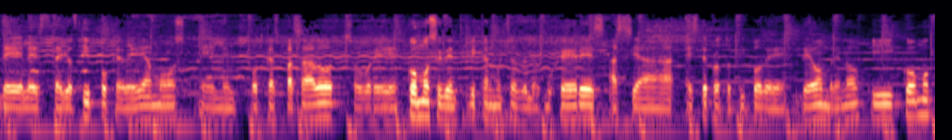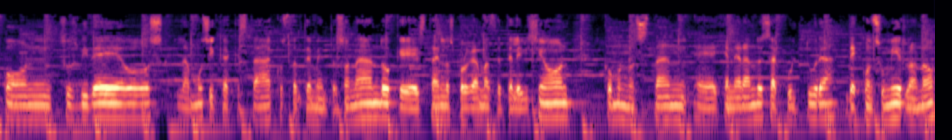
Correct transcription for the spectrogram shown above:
de, estereotipo que veíamos en el podcast pasado sobre cómo se identifican muchas de las mujeres hacia este prototipo de, de hombre, ¿no? Cómo con sus videos, la música que está constantemente sonando, que está en los programas de televisión, cómo nos están eh, generando esa cultura de consumirlo, ¿no?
